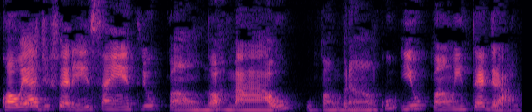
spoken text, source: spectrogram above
Qual é a diferença entre o pão normal, o pão branco, e o pão integral?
